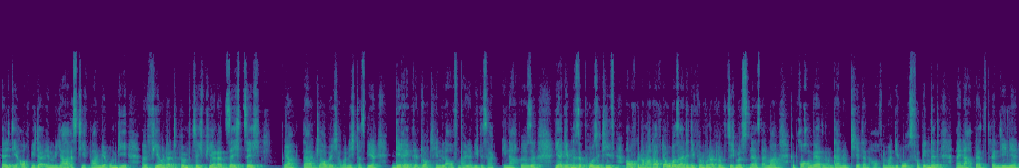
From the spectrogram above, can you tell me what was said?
hält die auch wieder im Jahrestief. Waren wir um die 450, äh, 460. Ja, da glaube ich aber nicht, dass wir direkt dorthin laufen, weil ja, wie gesagt, die Nachbörse die Ergebnisse positiv aufgenommen hat. Auf der Oberseite die 550 müssten erst einmal gebrochen werden und dann notiert dann auch, wenn man die Hochs verbindet, eine Abwärtstrendlinie,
